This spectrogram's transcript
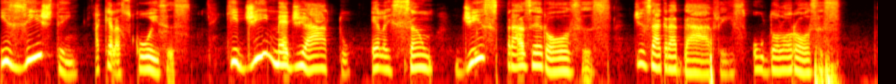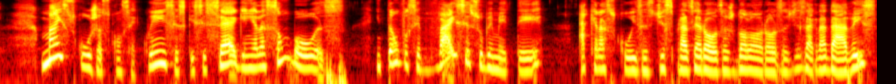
existem aquelas coisas que de imediato elas são desprazerosas, desagradáveis ou dolorosas, mas cujas consequências que se seguem elas são boas. Então você vai se submeter àquelas coisas desprazerosas, dolorosas, desagradáveis,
